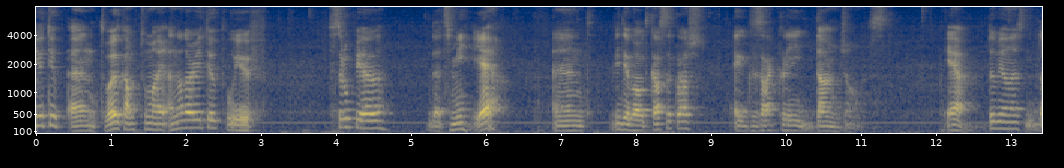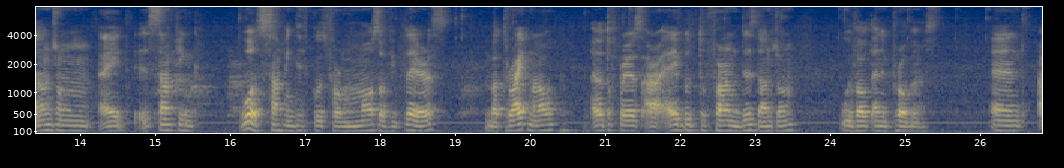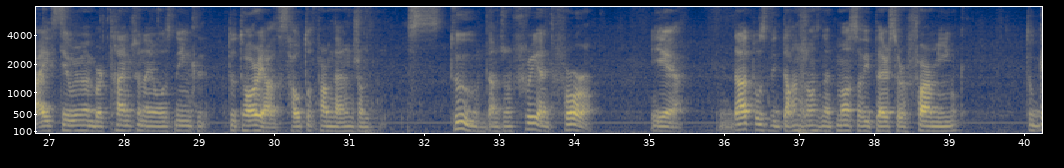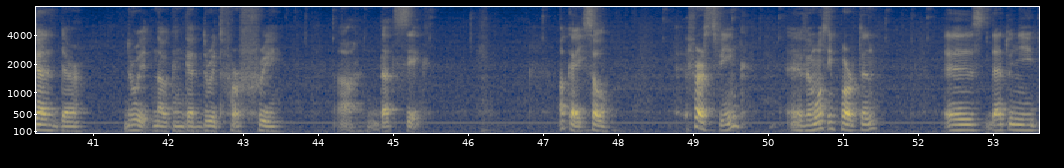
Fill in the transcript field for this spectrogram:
YouTube and welcome to my another YouTube with Strupiel, that's me, yeah, and video about Castle Clash, exactly dungeons. Yeah, to be honest, Dungeon 8 is something, was something difficult for most of you players, but right now a lot of players are able to farm this dungeon without any problems. And I still remember times when I was doing tutorials how to farm dungeon 2, dungeon 3 and 4. Yeah, that was the dungeons that most of the players were farming to get their druid. Now you can get druid for free. Ah, that's sick. Okay, so first thing, uh, the most important is that we need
